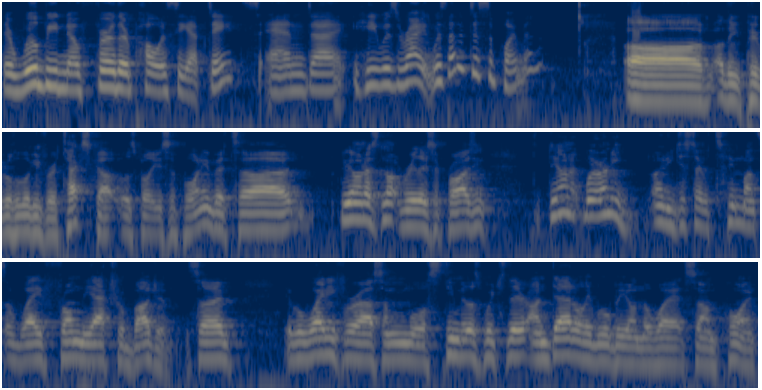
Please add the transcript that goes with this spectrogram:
There will be no further policy updates. And uh, he was right. Was that a disappointment? Uh, I think people who are looking for a tax cut was probably disappointing, but uh, to be honest, not really surprising. To be honest, we're only only just over two months away from the actual budget, so if we're waiting for uh, some more stimulus, which there undoubtedly will be on the way at some point,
